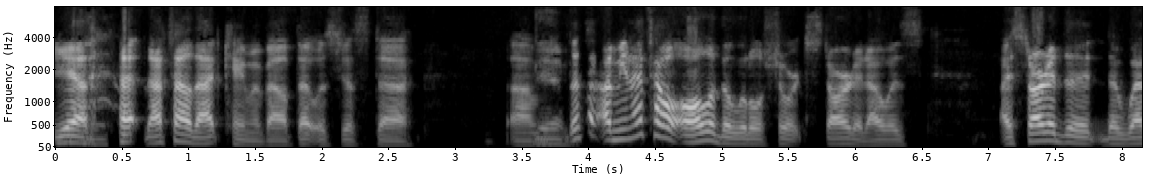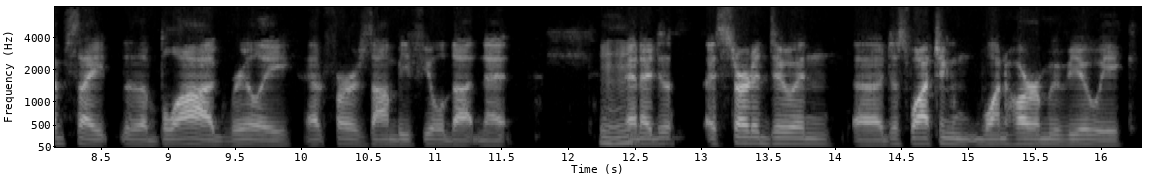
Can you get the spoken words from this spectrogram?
yeah, that, that's how that came about. That was just uh um Yeah. that's I mean that's how all of the little shorts started. I was I started the the website, the blog really at first zombiefuel.net Mhm. and I just I started doing uh just watching one horror movie a week.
